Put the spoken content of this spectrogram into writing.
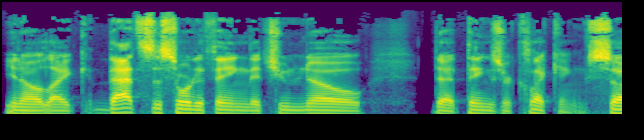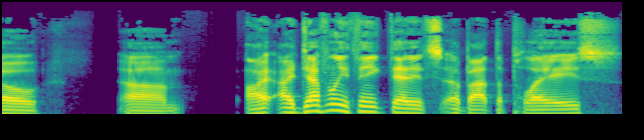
You know, like that's the sort of thing that you know that things are clicking. So um, I, I definitely think that it's about the plays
